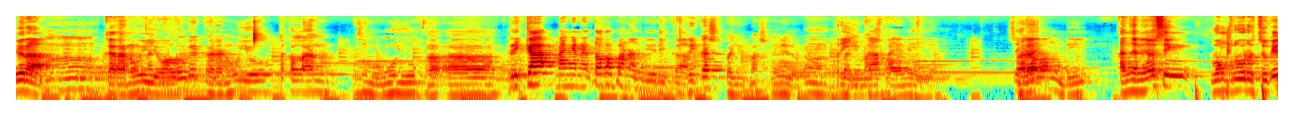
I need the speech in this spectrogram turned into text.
ya ra? Heeh. Garanuyo. Kontrol ke garan uyu, tekelan uyu. Heeh. Rika nangen netok apa nanti Rika? Rika Banyumas ini lho. Hmm, Rika kayaknya iya. Soalnya- wong ndi? Kancane sing wong Purworejo ki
